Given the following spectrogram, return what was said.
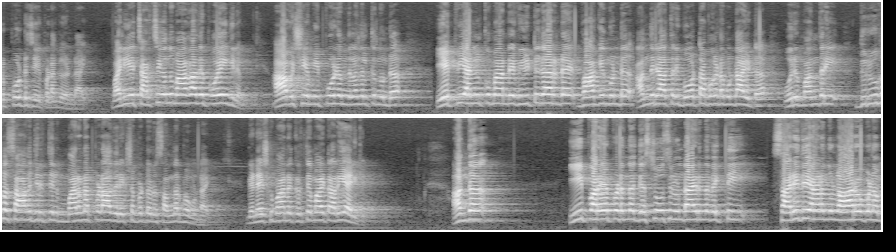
റിപ്പോർട്ട് ചെയ്യപ്പെടുകയുണ്ടായി. വലിയ ചർച്ചയൊന്നും ആകാതെ പോയെങ്കിലും ആ വിഷയം ഇപ്പോഴും നിലനിൽക്കുന്നുണ്ട്. എ പി അനിൽകുമാറിന്റെ വീട്ടുകാരുടെ ഭാഗ്യം കൊണ്ട് അന്ന് രാത്രി ബോട്ട് അപകടമുണ്ടായിട്ട് ഒരു മന്ത്രി ദുരൂഹ സാഹചര്യത്തിൽ മരണപ്പെടാതെ രക്ഷപ്പെട്ട ഒരു സന്ദർഭമുണ്ടായി. ഗണേഷ് കുമാറിന് കൃത്യമായിട്ട് അറിയായിരിക്കും. അന്ന് ഈ പറയപ്പെടുന്ന ഗസ്റ്റ് ഹൗസിൽ ഉണ്ടായിരുന്ന വ്യക്തി സരിതയാണെന്നുള്ള ആരോപണം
